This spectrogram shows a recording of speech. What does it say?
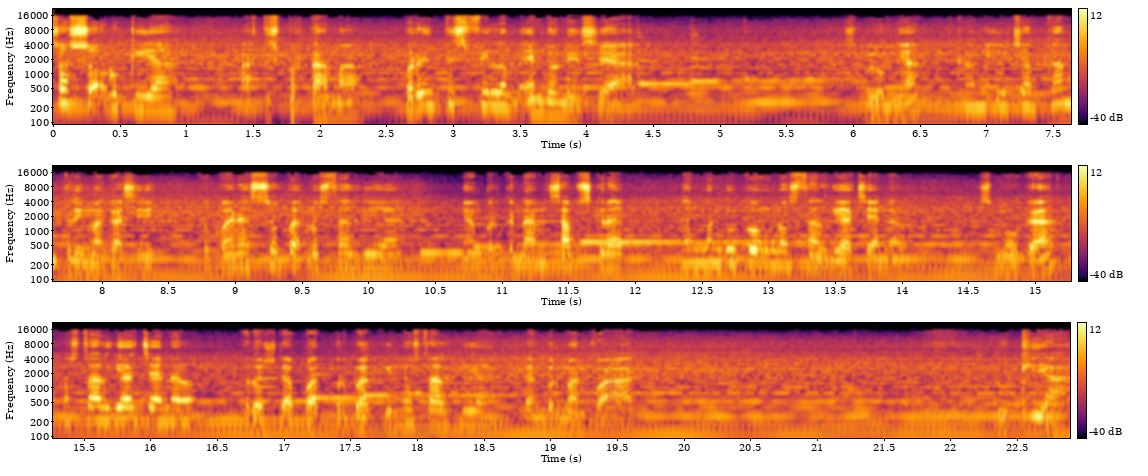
sosok Rukiah, artis pertama perintis film Indonesia. Sebelumnya, kami ucapkan terima kasih kepada Sobat Nostalgia yang berkenan subscribe dan mendukung Nostalgia Channel. Semoga Nostalgia Channel terus dapat berbagi nostalgia dan bermanfaat. Rukiah,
